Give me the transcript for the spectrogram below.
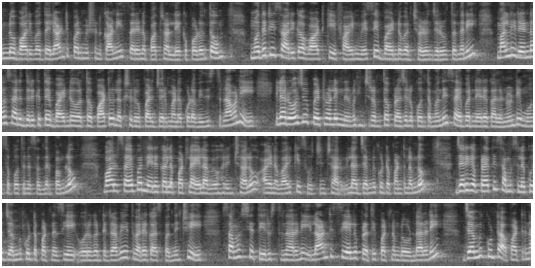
సమయంలో వారి వద్ద ఎలాంటి పర్మిషన్ కానీ సరైన పత్రాలు లేకపోవడంతో మొదటిసారిగా వాటికి ఫైన్ వేసి బైండ్ ఓవర్ చేయడం జరుగుతుందని మళ్ళీ రెండవసారి దొరికితే బైండ్ ఓవర్తో పాటు లక్ష రూపాయల జరిమానా కూడా విధిస్తున్నామని ఇలా రోజు పెట్రోలింగ్ నిర్వహించడంతో ప్రజలు కొంతమంది సైబర్ నేరగాల నుండి మోసపోతున్న సందర్భంలో వారు సైబర్ నేరకాల పట్ల ఎలా వ్యవహరించాలో ఆయన వారికి సూచించారు. ఇలా జమ్మికుంట పంటలంలో జరిగే ప్రతి సమస్యలకు జమ్మికుంట పట్టణ సీఐ ఓరగంటి రవి త్వరగా స్పందించి సమస్య తీరుస్తున్నారని ఇలాంటి సీఐలు ప్రతి పట్టణంలో ఉండాలని జమ్మికుంట పట్టణ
